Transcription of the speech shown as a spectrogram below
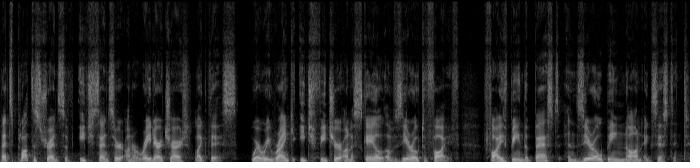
let's plot the strengths of each sensor on a radar chart like this, where we rank each feature on a scale of 0 to 5, 5 being the best and 0 being non existent.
